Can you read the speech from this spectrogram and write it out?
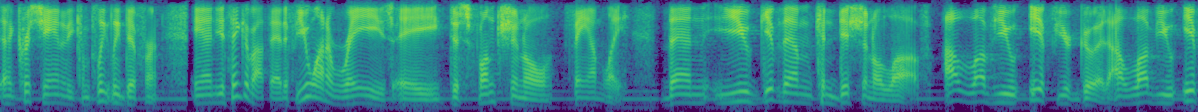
uh, Christianity completely different. And you think about that. If you want to raise a dysfunctional family, then you give them conditional love. I'll love you if you're good. I'll love you if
